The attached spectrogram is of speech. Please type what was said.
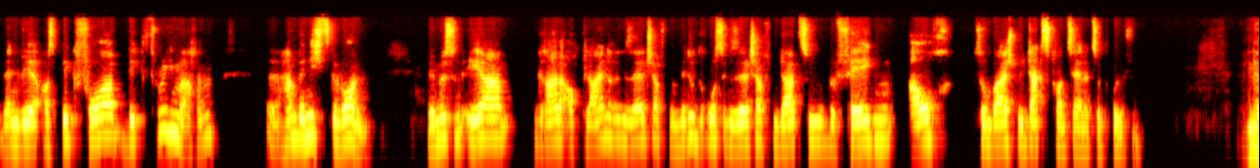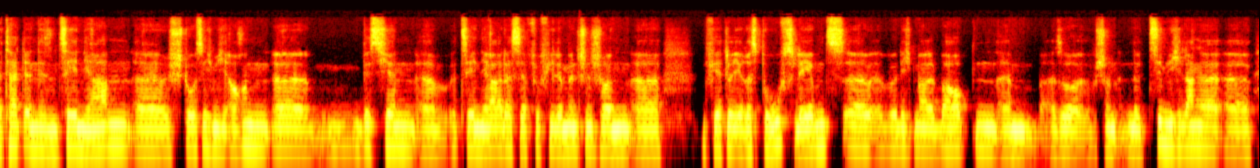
Wenn wir aus Big Four Big Three machen, äh, haben wir nichts gewonnen. Wir müssen eher gerade auch kleinere Gesellschaften und mittelgroße Gesellschaften dazu befähigen, auch zum Beispiel DAX-Konzerne zu prüfen. In der Tat, in diesen zehn Jahren äh, stoße ich mich auch ein, äh, bisschen. Äh, zehn Jahre, das ist ja für viele Menschen schon äh, ein Viertel ihres Berufslebens, äh, würde ich mal behaupten. Ähm, also schon eine ziemlich lange äh,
